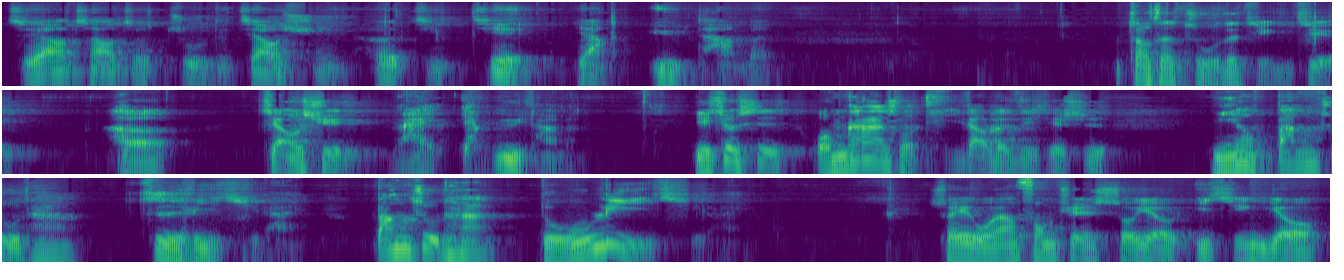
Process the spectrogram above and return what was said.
只要照着主的教训和警戒养育他们。照着主的警戒和教训来养育他们，也就是我们刚才所提到的这些事，你要帮助他自立起来，帮助他独立起来。所以我要奉劝所有已经有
